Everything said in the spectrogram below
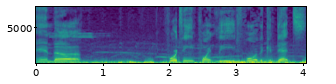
And uh, 14-point lead for the Cadets.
